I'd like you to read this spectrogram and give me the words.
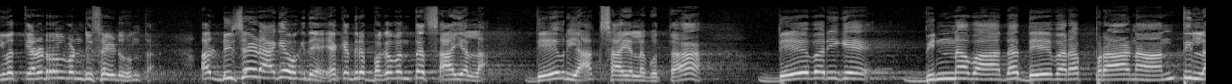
ಇವತ್ತೆರಡರಲ್ಲಿ ಒಂದು ಡಿಸೈಡು ಅಂತ. ಅದು ಡಿಸೈಡ್ ಆಗೇ ಹೋಗಿದೆ. ಯಾಕಂದರೆ ಭಗವಂತ ಸಾಯಲ್ಲ. ದೇವ್ರು ಯಾಕೆ ಸಾಯಲ್ಲ ಗೊತ್ತಾ? ದೇವರಿಗೆ ಭಿನ್ನವಾದ ದೇವರ ಪ್ರಾಣ ಅಂತಿಲ್ಲ.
